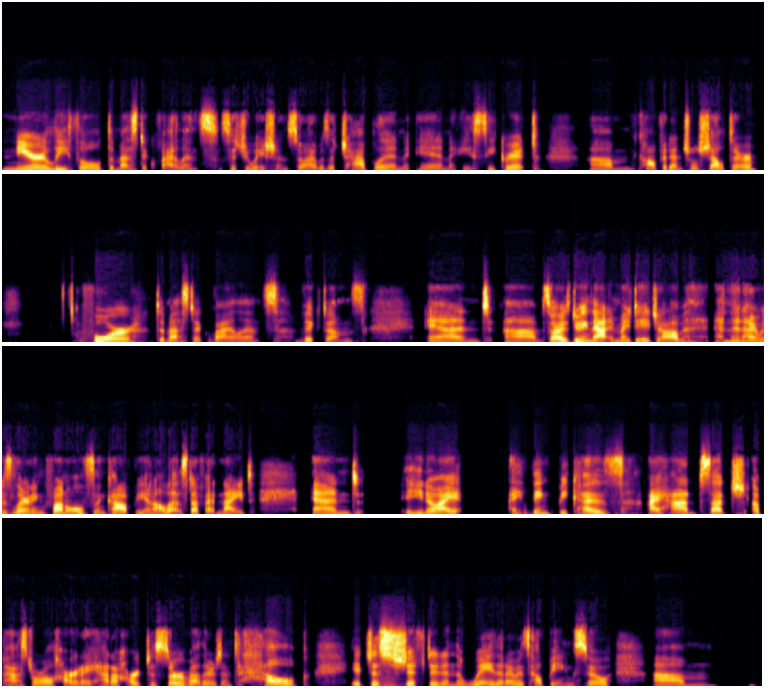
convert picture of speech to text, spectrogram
near lethal domestic violence situations. So I was a chaplain in a secret um, confidential shelter for domestic violence victims. And um, so I was doing that in my day job. And then I was learning funnels and copy and all that stuff at night. And, you know, I, I think because I had such a pastoral heart, I had a heart to serve others and to help, it just shifted in the way that I was helping. So, um,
